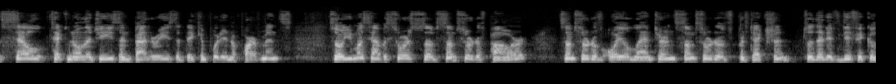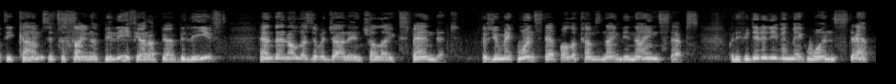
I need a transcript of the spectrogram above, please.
cell technologies and batteries that they can put in apartments. So you must have a source of some sort of power some sort of oil lantern, some sort of protection so that if difficulty comes it's a sign of belief, Ya Rabbi I believed and then Allah inshaAllah expand it. Because you make one step Allah comes 99 steps but if you didn't even make one step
